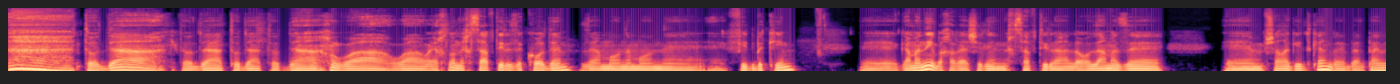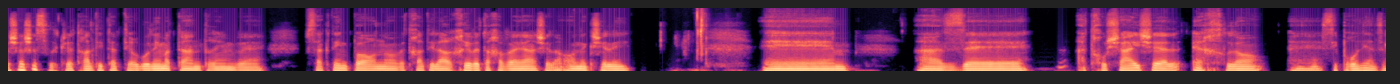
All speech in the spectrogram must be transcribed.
תודה תודה תודה תודה וואו וואו איך לא נחשפתי לזה קודם זה המון המון uh, פידבקים. אה, גם אני בחוויה שלי נחשפתי לעולם הזה אה, אפשר להגיד כן ב-2016 כשהתחלתי את התרגולים הטנטרים והפסקתי עם פורנו והתחלתי להרחיב את החוויה של העונג שלי. אה, אז התחושה היא של איך לא סיפרו לי על זה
